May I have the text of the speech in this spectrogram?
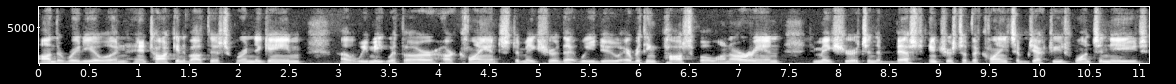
on the radio and, and talking about this. We're in the game. Uh, we meet with our, our clients to make sure that we do everything possible on our end to make sure it's in the best interest of the client's objectives, wants, and needs,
